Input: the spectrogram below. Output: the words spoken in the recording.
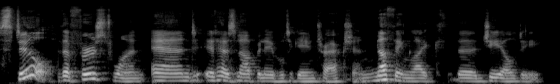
still the first one, and it has not been able to gain traction. Nothing like the GLD.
